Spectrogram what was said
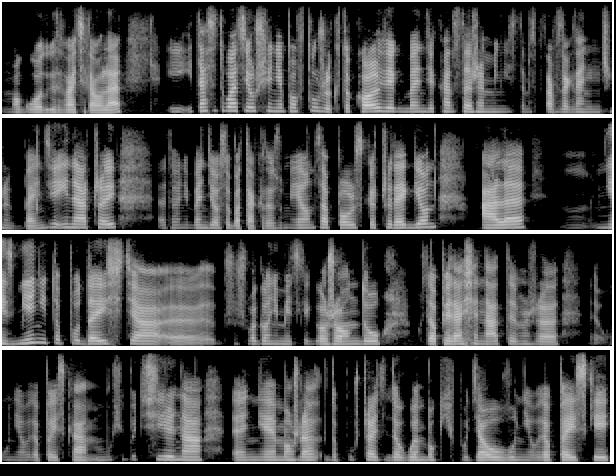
mogło odgrywać rolę. I, I, ta sytuacja już się nie powtórzy. Ktokolwiek będzie kanclerzem, ministrem spraw zagranicznych, będzie inaczej. To nie będzie osoba tak rozumiejąca Polskę czy region, ale nie zmieni to podejścia e, przyszłego niemieckiego rządu, który opiera się na tym, że Unia Europejska musi być silna, e, nie można dopuszczać do głębokich podziałów w Unii Europejskiej,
